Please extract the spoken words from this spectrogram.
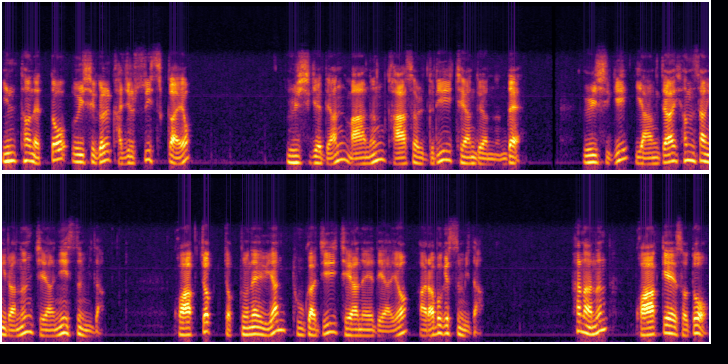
인터넷도 의식을 가질 수 있을까요? 의식에 대한 많은 가설들이 제안되었는데 의식이 양자 현상이라는 제안이 있습니다. 과학적 접근에 의한 두 가지 제안에 대하여 알아보겠습니다. 하나는 과학계에서도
